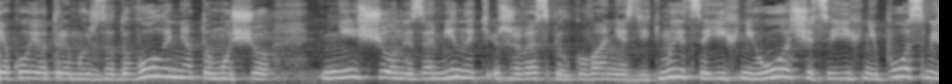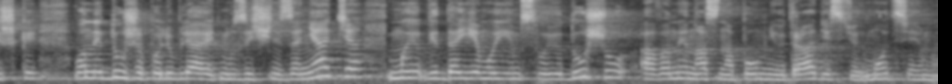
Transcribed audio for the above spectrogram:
якої отримуєш задоволення, тому що ніщо не замінить живе спілкування з дітьми. Це їхні очі, це їхні посмішки. Вони дуже полюбляють музичні заняття. Ми віддаємо їм свою душу, а вони нас наповнюють радістю, емоціями.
